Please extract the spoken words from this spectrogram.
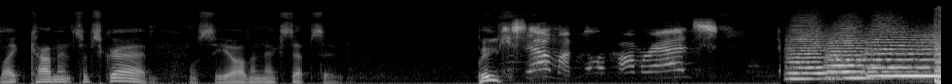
Like, comment, subscribe. We'll see you all in the next episode. Peace. Peace out, my fellow comrades.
